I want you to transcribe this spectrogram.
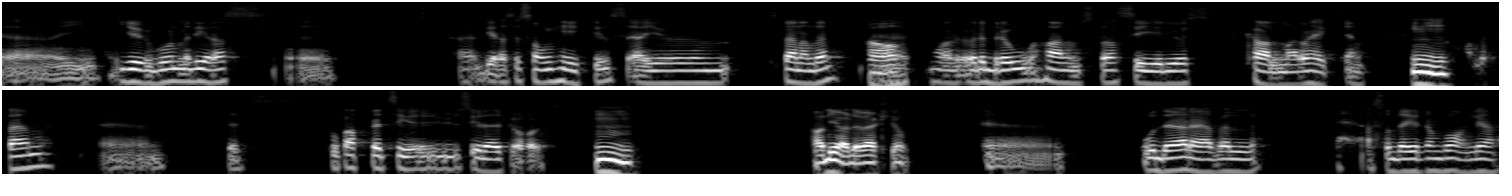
Eh, Djurgården med deras, eh, deras säsong hittills är ju spännande. Ja. Eh, har Örebro, Halmstad, Sirius, Kalmar och Häcken. Mm. Fem. Eh, det, på pappret ser, ser det bra ut. Mm. Ja, det gör det verkligen. Eh, och där är väl, alltså det är de vanliga,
